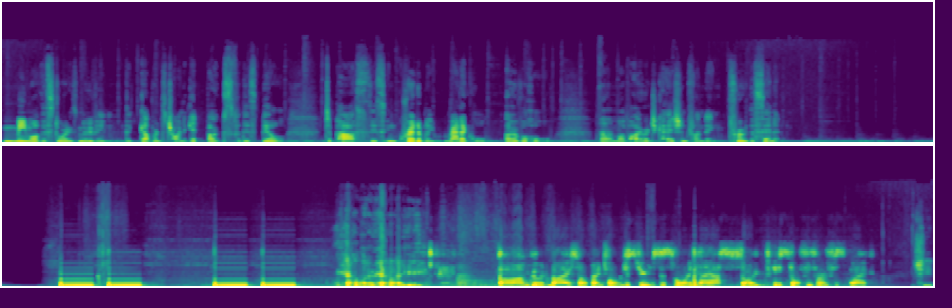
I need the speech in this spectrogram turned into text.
Meanwhile, this story is moving. The government's trying to get votes for this bill to pass this incredibly radical overhaul um, of higher education funding through the Senate. Hello, how are you? Oh, I'm good, mate. I've been talking to students this morning. They are so pissed off with Rufus Black. She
